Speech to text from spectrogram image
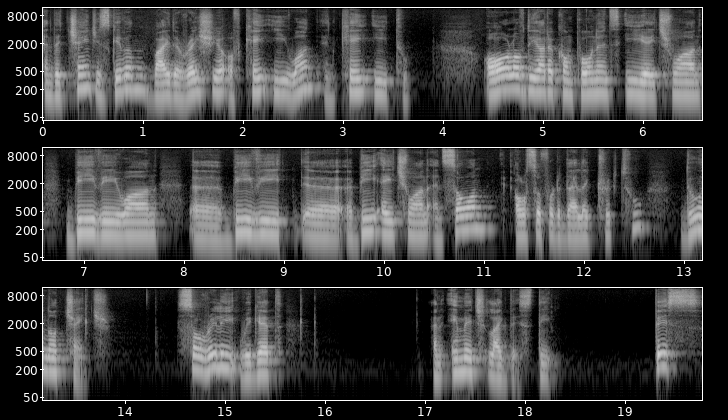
and the change is given by the ratio of Ke1 and Ke2. All of the other components, EH1, BV1, uh, BV, uh, BH1 and so on, also for the dielectric 2, do not change. So really we get an image like this. The, this,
